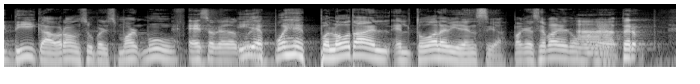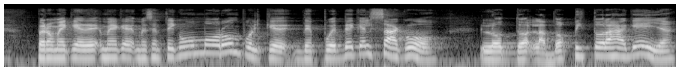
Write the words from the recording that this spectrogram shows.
ID, cabrón, super smart move. Eso quedó Y cool. después explota el, el- toda la evidencia. Para que sepa que como Ah, que- pero, pero me quedé, me quedé- me sentí como un morón porque después de que él sacó los do- las dos pistolas aquellas,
